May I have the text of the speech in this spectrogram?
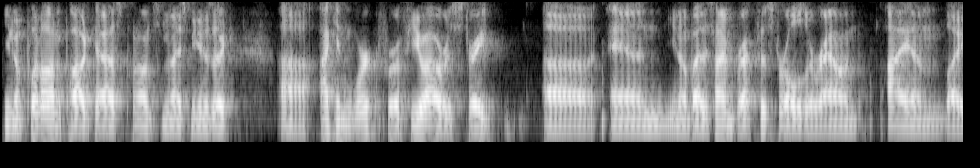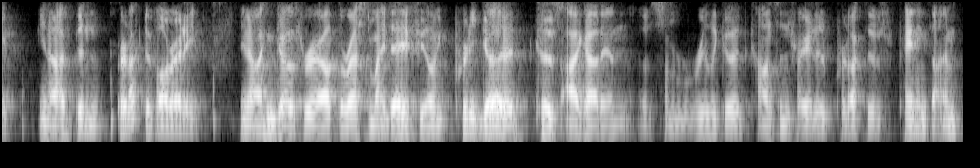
You know, put on a podcast, put on some nice music. Uh, I can work for a few hours straight, uh, and you know, by the time breakfast rolls around, I am like, you know, I've been productive already. You know, I can go throughout the rest of my day feeling pretty good because I got in some really good, concentrated, productive painting time,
